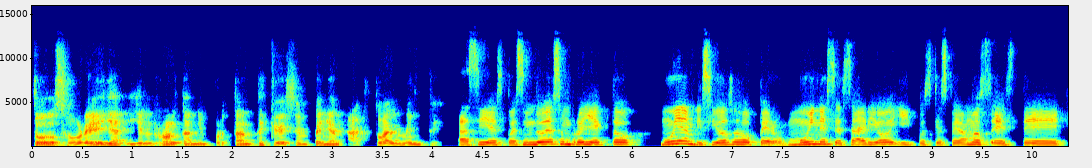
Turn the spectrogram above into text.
todo sobre ella y el rol tan importante que desempeñan actualmente. Así es, pues sin duda es un proyecto muy ambicioso, pero muy necesario y pues que esperamos este,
